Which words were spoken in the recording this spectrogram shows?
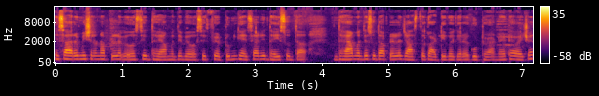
हे सारं मिश्रण आपल्याला व्यवस्थित दह्यामध्ये व्यवस्थित फेटून घ्यायचं आणि दहीसुद्धा दह्यामध्ये सुद्धा आपल्याला जास्त गाठी वगैरे गुठळ्या नाही ठेवायच्यात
